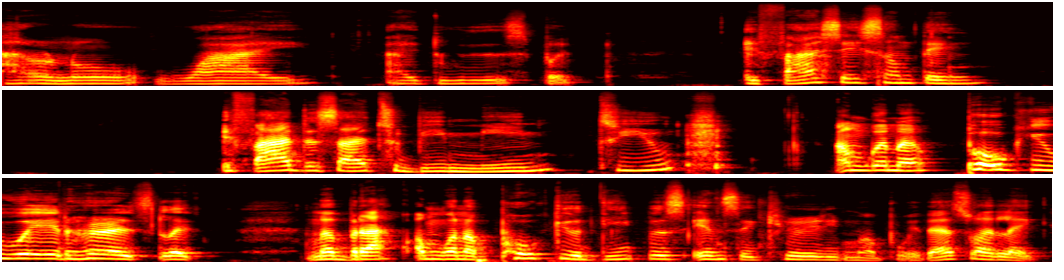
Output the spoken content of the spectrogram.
I don't know why I do this, but if I say something, if I decide to be mean to you, I'm gonna poke you where it hurts. Like my bra, I'm gonna poke your deepest insecurity, my boy. That's why, like,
